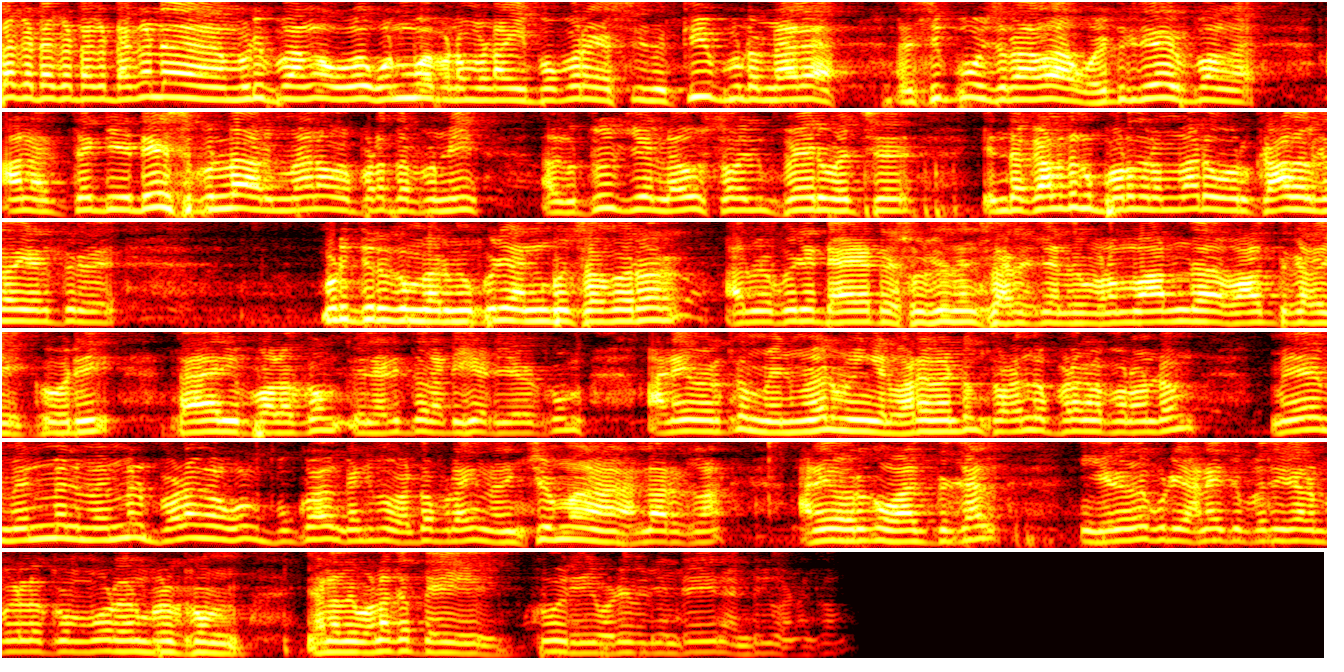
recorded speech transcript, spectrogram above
டக்கு டக்கு டக்கு டக்குன்னு முடிப்பாங்க. ஒன்றுமே பண்ண மாட்டாங்க. இப்போ பூரா எஸ் இது கீப் பண்ணுறதுனால அது சிப்பு வச்சுறதுனால எடுத்துக்கிட்டே இருப்பாங்க. ஆனால் தேர்ட்டி டேஸுக்குள்ளே அருமையான ஒரு படத்தை பண்ணி அதுக்கு தூக்கி லவ் ஸ்டோரின்னு பேர் வச்சு இந்த காலத்துக்கு பிறந்த மாதிரி ஒரு காதல் கதை எடுத்துரு முடித்திருக்கும் அருமைக்குரிய அன்பு சகோதரர் அருமைக்குரிய டைரக்டர் சுஷீதன் சாருக்கு எனது மனமார்ந்த வாழ்த்துக்களை கூறி தயாரிப்பாளருக்கும் இதில் நடித்த நடிகை அடிகளுக்கும் அனைவருக்கும் மென்மேலும் நீங்கள் வர வேண்டும் தொடர்ந்து படங்கள் போட வேண்டும். மே மென்மேல் மென்மேல் படங்கள் உங்களுக்கு புக்காக கண்டிப்பாக வருத்தப்படாங்க நிச்சயமாக நல்லா இருக்கலாம். அனைவருக்கும் வாழ்த்துக்கள். இங்கே இருக்கக்கூடிய அனைத்து பத்திரிகை நண்பர்களுக்கும் ஊடக எனது வணக்கத்தை கூறி விடைபெறுகின்றேன். நன்றி வணக்கம்.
